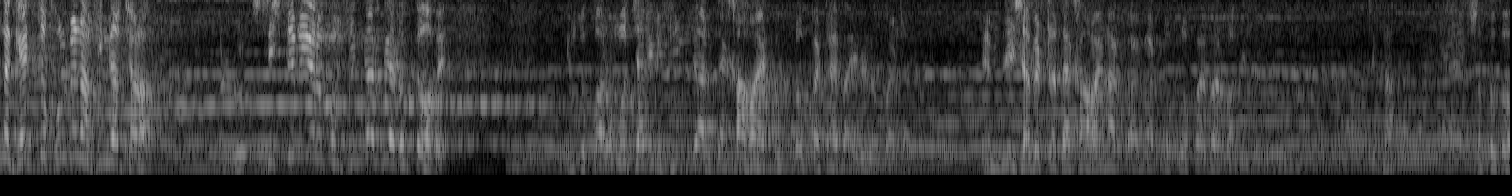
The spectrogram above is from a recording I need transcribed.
না? গেট তো খুলবে না ফিঙ্গার ছাড়া। সিস্টেমই এরকম ফিঙ্গার দিয়ে ঢুকতে হবে। কিন্তু কর্মচারীর ফিঙ্গার দেখা হয়, ঢুকলো কয়টায় বাইরে এলো কয়টায় এমডি সাহেবেরটা দেখা হয় না, কয়বার ঢুকলো, কয়বার বাকি হলো। ঠিক না? সত্য তো?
